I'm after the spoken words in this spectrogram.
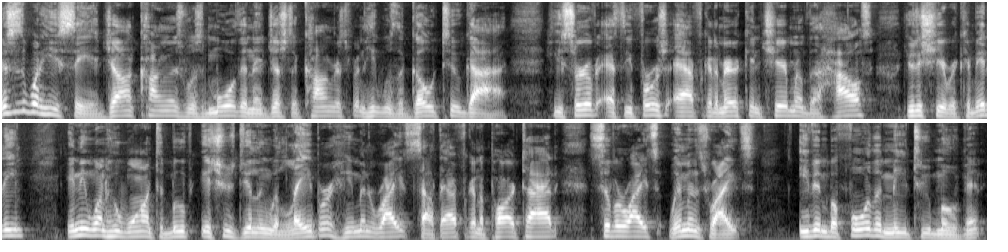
This is what he said. John Conyers was more than just a congressman. He was the go-to guy. He served as the first African-American chairman of the House Judiciary Committee. Anyone who wanted to move issues dealing with labor, human rights, South African apartheid, civil rights, women's rights, even before the Me Too movement,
